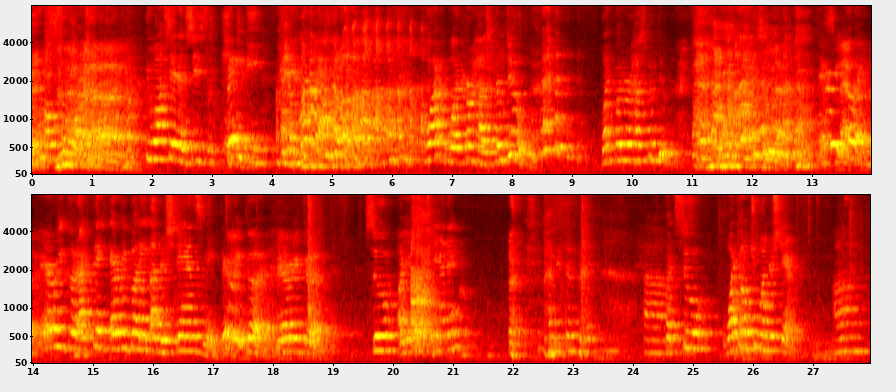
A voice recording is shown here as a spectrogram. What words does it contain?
came home from work. He walks in and sees the baby in a mud bath. What would her husband do? What would her husband do? think everybody understands me. Very good, very good. Sue, are you understanding? A little bit. Uh, But Sue, what don't you understand? um,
